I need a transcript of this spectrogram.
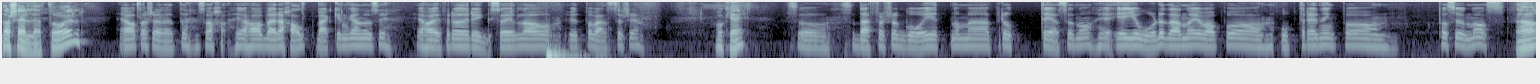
Ta skjelettet òg, eller? Ja, ta skjelettet. Så jeg har bare halvt bekken, kan du si. Jeg har fra ryggsøyla og ut på venstre Okay. Ok. Så, så derfor så går jeg ikke noe med protese nå. Jeg, jeg gjorde det når jeg var på opptrening på, på Sunnaas. Ja.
